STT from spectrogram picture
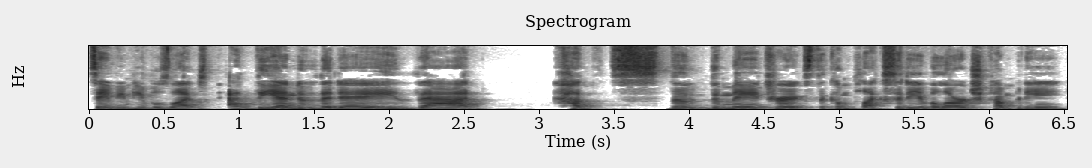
saving people's lives. At the end of the day, that cuts the the matrix the complexity of a large company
